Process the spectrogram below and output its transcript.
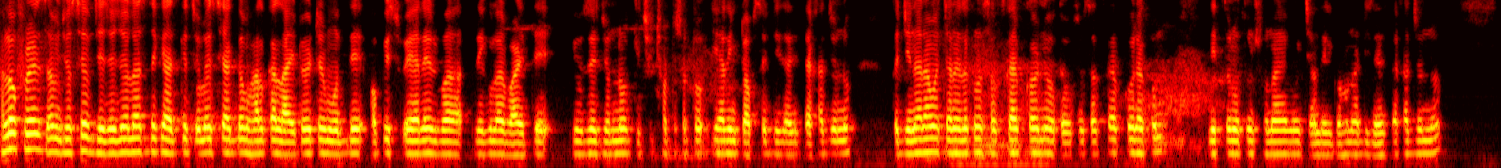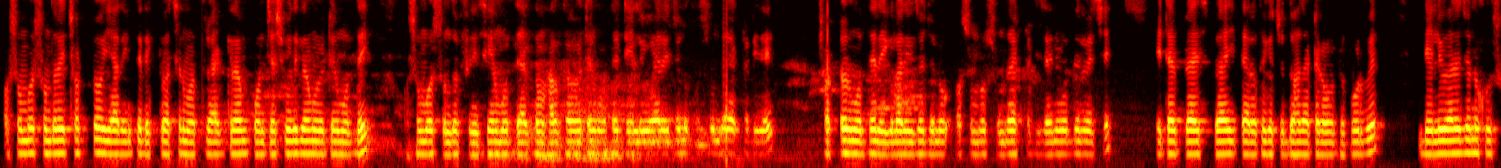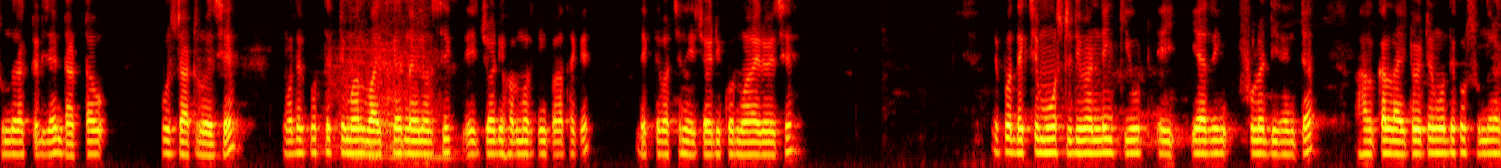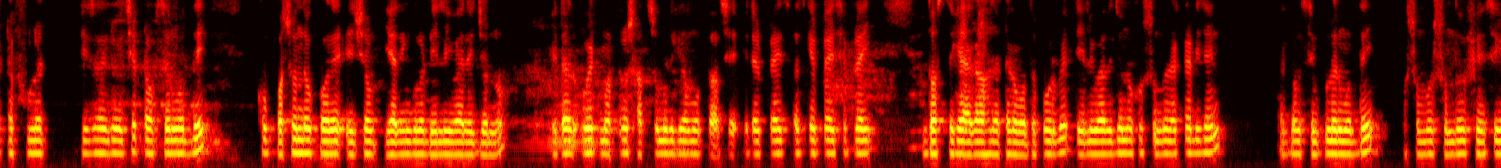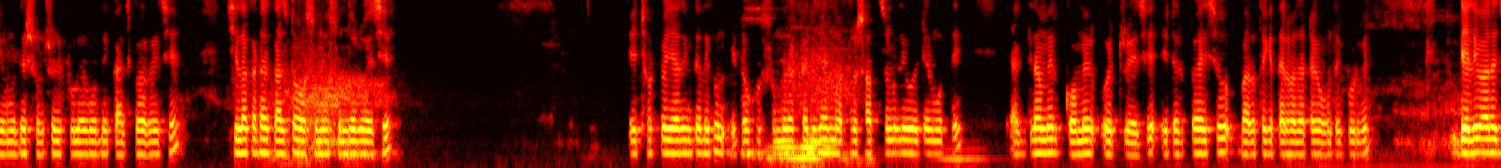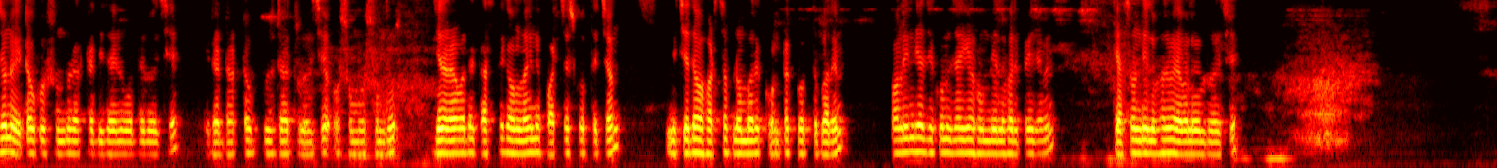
Hello friends আমি Joseph যে jewellers থেকে আজকে চলে এসেছি একদম হালকা লাইট ওয়েটের মধ্যে অফিস ওয়্যারের বা রেগুলার বাড়িতে ইউজের জন্য কিছু ছোট ছোট ইয়ারিং টপসের ডিজাইন দেখার জন্য। তো যেনারা আমার চ্যানেল এখনও সাবস্ক্রাইব করেনি অত অবশ্যই সাবস্ক্রাইব করে রাখুন। নিত্য নতুন সোনা এবং চাঁদির গহনার ডিজাইন দেখার জন্য। অসম্ভব সুন্দর এই ছোট্ট ইয়ারিংটা দেখতে পাচ্ছেন মাত্র এক গ্রাম পঞ্চাশ মিলিগ্রাম ওয়েটের মধ্যেই। অসম্ভব সুন্দর ফিনিশিং এর মধ্যে একদম হালকা ওয়েটের মধ্যে ডেলি ওয়্যারের জন্য খুব সুন্দর একটা ডিজাইন ছোট্টর মধ্যে রেগুলার ইউজের জন্য অসম্ভব সুন্দর একটা ডিজাইনের মধ্যে রয়েছে। এটার প্রাইস প্রায় তেরো থেকে চোদ্দ হাজার টাকার মতো পড়বে। ডেলি ওয়্যারের জন্য খুব সুন্দর একটা ডিজাইন ডাটটাও পুশ ডাট রয়েছে। আমাদের প্রত্যেকটি মাল বাইশ carat, nine one six H UID hallmarking করা থাকে। দেখতে পাচ্ছেন এইচ ওয়াইডি কোড মারাই রয়েছে। এরপর দেখছি মোস্ট ডিমান্ডিং কিউট এই ইয়াররিং ফুলের ডিজাইনটা হালকা লাইট ওয়েটের মধ্যে খুব সুন্দর একটা ফুলের ডিজাইন রয়েছে টপসের মধ্যেই। খুব পছন্দ করে এইসব ইয়াররিংগুলো ডেলি ওয়ারের জন্য। এটার ওয়েট মাত্র সাতশো মিলিগ্রাম মতো আছে। এটার প্রাইস আজকের প্রাইসে প্রায় দশ থেকে এগারো হাজার টাকার মতো পড়বে। ডেলি ওয়ারের জন্য খুব সুন্দর একটা ডিজাইন একদম সিম্পলের মধ্যেই, অসম্ভব সুন্দর ফেন্সিং এর মধ্যে সনসনি ফুলের মধ্যে কাজ করা রয়েছে। ছিলা কাটার কাজটাও অসম্ভব সুন্দর রয়েছে। এই ছোট্ট ইয়ারিংটা দেখুন, এটাও খুব সুন্দর একটা ডিজাইন মাত্র সাতশো মিলি ওয়েটের মধ্যে। এক গ্রামের কমের ওয়েট রয়েছে, এটার প্রাইসও বারো থেকে তেরো হাজার টাকার মতোই পড়বে। ডেলিভারের জন্য এটাও খুব সুন্দর একটা ডিজাইনের মধ্যে রয়েছে। এটার ডাটটাও পুশ ডাট রয়েছে, অসম্ভব সুন্দর। যেনারা আমাদের কাছ থেকে অনলাইনে পারচেস করতে চান, নিচে দেওয়া হোয়াটসঅ্যাপ নম্বরে কন্ট্যাক্ট করতে পারেন। অল ইন্ডিয়া যে কোনো জায়গায় হোম ডেলিভারি পেয়ে যাবেন। ক্যাশ অন ডেলিভারিও অ্যাভেলেবেল রয়েছে।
